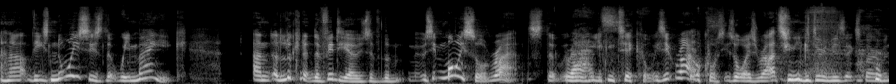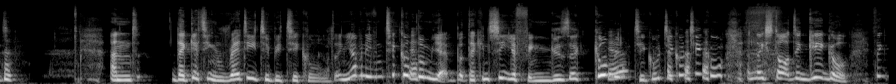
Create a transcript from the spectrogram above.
and our, these noises that we make. And looking at the videos of the, was it mice or rats that you can tickle? Is it rat? Of course, it's always rats when you're doing these experiments. and they're getting ready to be tickled, and you haven't even tickled them yet, but they can see your fingers are coming, Yeah. tickle, tickle, tickle, and they start to giggle. You think,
